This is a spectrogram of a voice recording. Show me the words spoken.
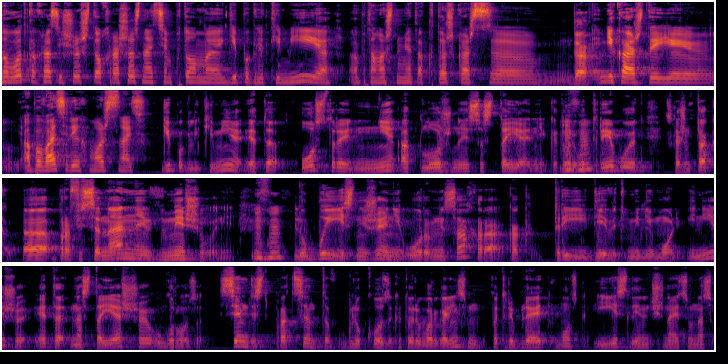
Ну вот как раз еще что хорошо знать симптомы гипогликемии, а, потому что мне так тоже кажется, да. не каждый обыватель их может знать. Гипогликемия – это острое неотложное состояние, которое угу. требует, скажем так, э, профессиональное вмешивание. Угу. Любые снижения уровня сахара, как 3,9 миллимоль и ниже, это настоящая угроза. 70% глюкозы, которую в организме потребляет мозг, и если начинается у нас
